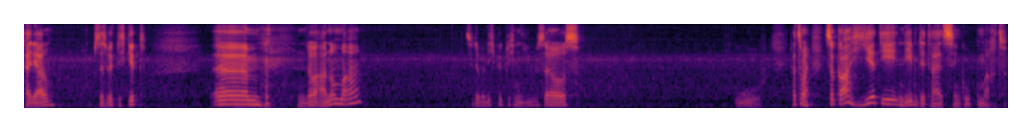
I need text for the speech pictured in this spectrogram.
Keine Ahnung ob es das wirklich gibt. Ähm, da auch nochmal. Sieht aber nicht wirklich ein News aus. Uh, schaut mal, sogar hier die Nebendetails sind gut gemacht.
